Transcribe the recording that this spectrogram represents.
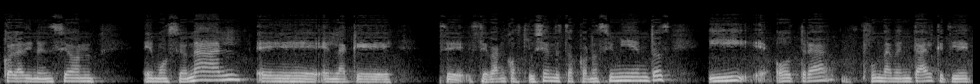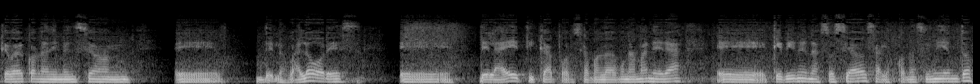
con la dimensión emocional eh, en la que se, van construyendo estos conocimientos y eh, otra fundamental que tiene que ver con la dimensión de los valores, eh, de la ética, por llamarlo de alguna manera, eh, que vienen asociados a los conocimientos,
